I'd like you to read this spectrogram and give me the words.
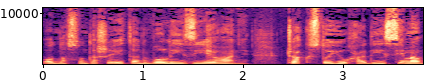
odnosno da šeitan voli zjevanje. Čak stoji u hadisima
